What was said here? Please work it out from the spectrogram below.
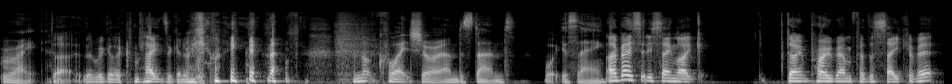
Right. That the, the complaints are going to be coming in. I'm not quite sure I understand what you're saying. I'm basically saying like, don't program for the sake of it.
